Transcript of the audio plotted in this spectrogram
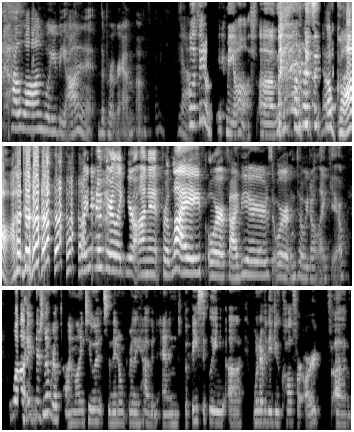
How long will you be on it, the program? Um, yeah. Well, if they don't kick me off, um, oh God! I didn't know if they're like you're on it for life or five years or until we don't like you. Well, it, there's no real timeline to it, so they don't really have an end. But basically, uh, whenever they do call for art, um,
